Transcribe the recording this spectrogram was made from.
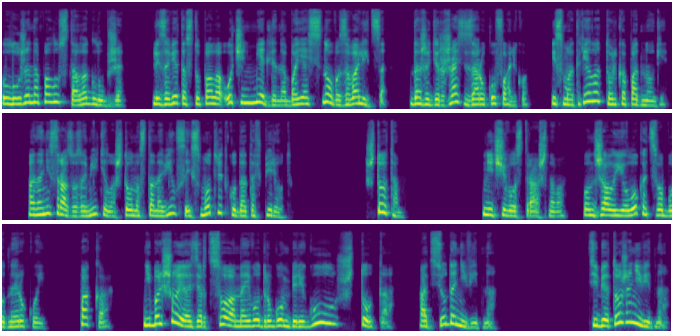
лужа на полу стала глубже. Лизавета ступала очень медленно, боясь снова завалиться, даже держась за руку Фальку, и смотрела только под ноги. Она не сразу заметила, что он остановился и смотрит куда-то вперед. «Что там?» «Ничего страшного». Он сжал ее локоть свободной рукой. «Пока. Небольшое озерцо, а на его другом берегу что-то. Отсюда не видно». «Тебе тоже не видно?»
